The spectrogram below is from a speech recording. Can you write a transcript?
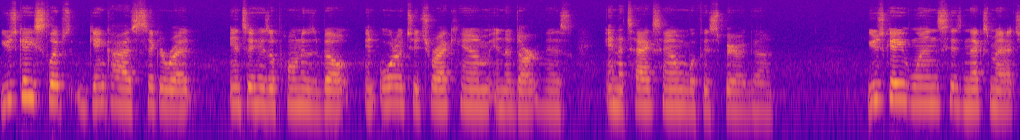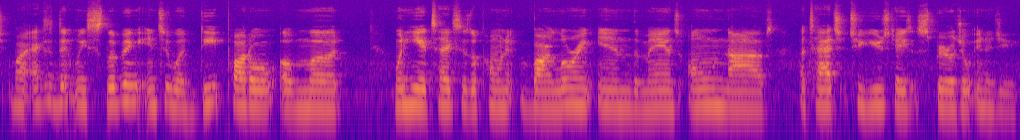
Yusuke slips Genkai's cigarette into his opponent's belt in order to track him in the darkness and attacks him with his spirit gun. Yusuke wins his next match by accidentally slipping into a deep puddle of mud when he attacks his opponent by luring in the man's own knives attached to Yusuke's spiritual energy.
